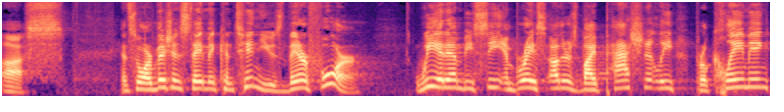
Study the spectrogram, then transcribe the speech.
us. And so our vision statement continues, therefore, we at NBC embrace others by passionately proclaiming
